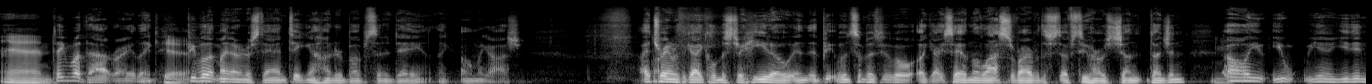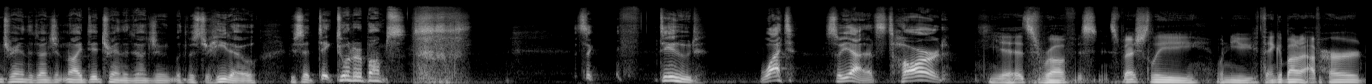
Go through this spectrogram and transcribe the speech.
And Think about that, right? Like Yeah. people that might not understand taking hundred bumps in a day. Like, oh my gosh. I trained with a guy called Mr. Hito, and when sometimes people go, like I say, on the last survivor of the of Stu Hart's dungeon. Mm. Oh, you you you know, you didn't train in the dungeon. No, I did train in the dungeon with Mr. Hito, who said take two hundred bumps. it's like, dude, what? So yeah, that's hard. Yeah, it's rough, es- especially when you think about it. I've heard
